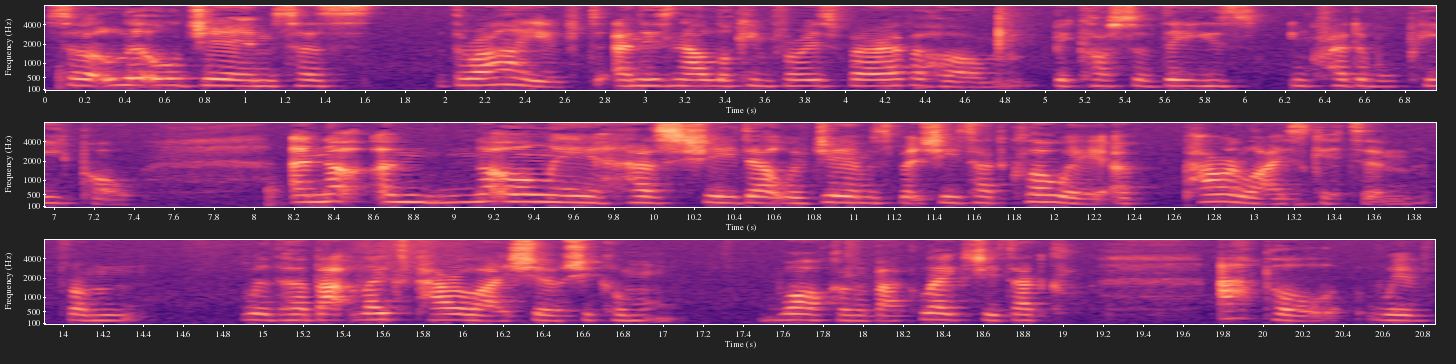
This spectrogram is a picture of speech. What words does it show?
So little James has thrived and is now looking for his forever home because of these incredible people. And not, and not only has she dealt with James, but she's had Chloe, a paralysed kitten, from with her back legs paralysed, so she couldn't walk on her back legs. She's had Apple with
